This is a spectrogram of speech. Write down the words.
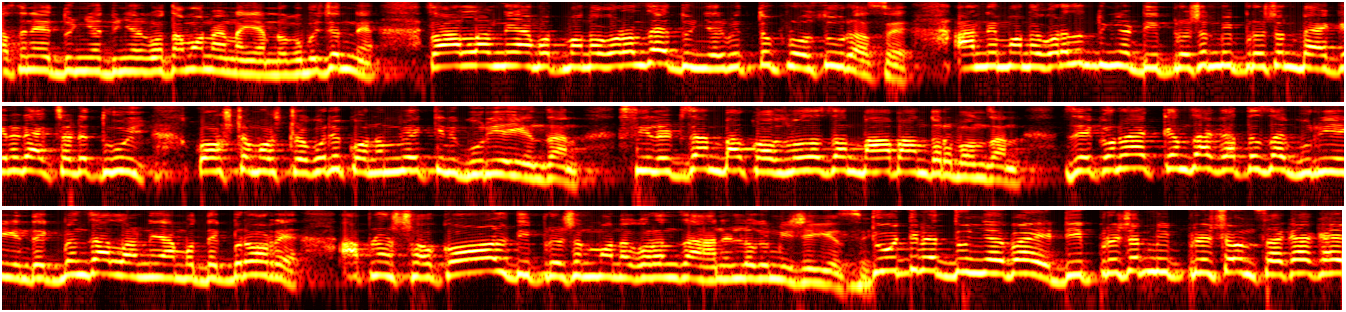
আছেন, এই দুনিয়া, দুনিয়ার কথা মনে নাই আপনাকে, বুঝেন না? তো আল্লাহ নিয়ামত মনে করেন যে দুনিয়ার ভিতরে প্রচুর আছে। আর মনে করেন যে দুনিয়া ডিপ্রেশন ডিপ্রেশন ব্যাগেনের এক সাইডে তুই কষ্ট মষ্ট করে কোনো মেয়ে কিনে ঘুরিয়ে গেন যান। সিলেট যান বা কক্সবাজার যান বা বান্দরবন যান, যে কোনো একখান জায়গাতে যা ঘুরিয়ে গেন দেখবেন যে আল্লাহ নিয়ামত দেখবেন, ওরে, আপনার সকল ডিপ্রেশন মনে করেন যে হানির লগে মিশে গেছে। দুই দিনের দুনিয়া ভাই ডিপ্রেশন ডিপ্রেশন চাকা খাই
